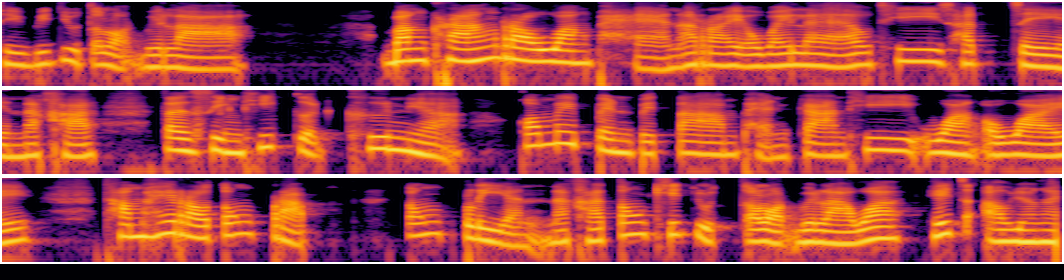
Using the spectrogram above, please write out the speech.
ชีวิตอยู่ตลอดเวลา บางครั้งเราวางแผนอะไรเอาไว้แล้วที่ชัดเจนนะคะ แต่สิ่งที่เกิดขึ้นเนี่ยก็ไม่เป็นไปตามแผนการที่วางเอาไว้ทำให้เราต้องปรับต้องเปลี่ยนนะคะ ต้องคิดอยู่ตลอดเวลาว่าเฮ้ยจะเอายังไง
